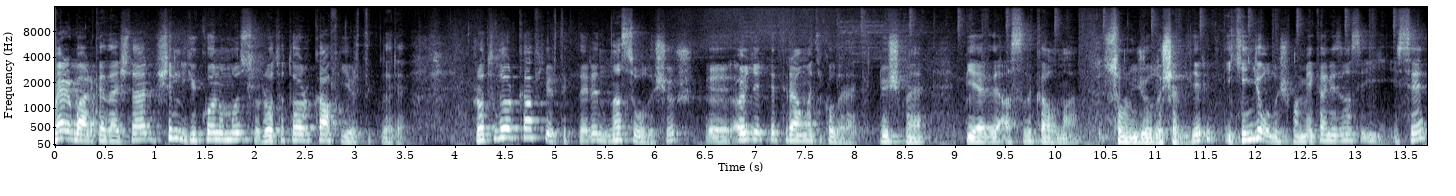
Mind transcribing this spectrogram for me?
Merhaba arkadaşlar. Şimdiki konumuz rotator kaf yırtıkları. Rotator kaf yırtıkları nasıl oluşur? Ee, öncelikle travmatik olarak düşme, bir yerde asılı kalma sonucu oluşabilir. İkinci oluşma mekanizması ise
